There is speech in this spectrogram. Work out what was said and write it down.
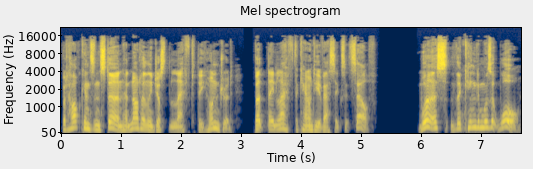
but Hopkins and Stern had not only just left the hundred, but they left the county of Essex itself. Worse, the kingdom was at war,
